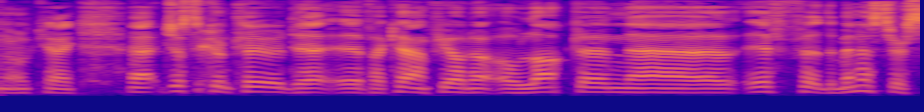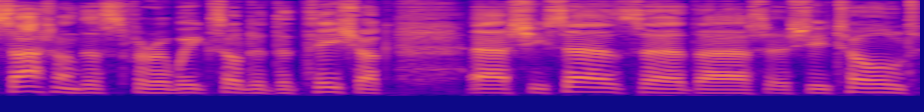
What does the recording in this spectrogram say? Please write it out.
Okay. Uh, just to conclude, uh, if I can, Fiona O'Loughlin, uh, if the Minister sat on this for a week, so did the Taoiseach. Uh, she says uh, that she told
